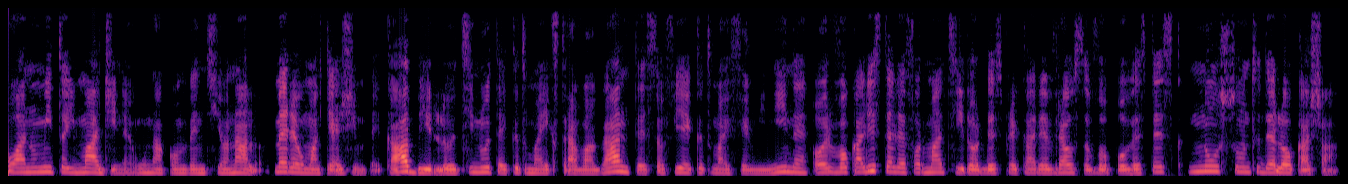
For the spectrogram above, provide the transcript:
o anumită imagine, una convențională. Mereu machiaj impecabil, ținute cât mai extravagante, să fie cât mai feminine, ori vocalistele formațiilor despre care vreau să vă povestesc nu sunt deloc așa.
